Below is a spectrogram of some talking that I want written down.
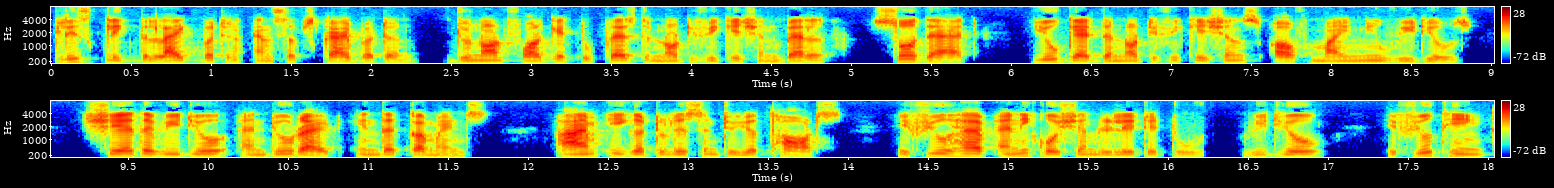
Please click the like button and subscribe button. Do not forget to press the notification bell so that you get the notifications of my new videos. Share the video and do write in the comments. I am eager to listen to your thoughts. If you have any question related to video, if you think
